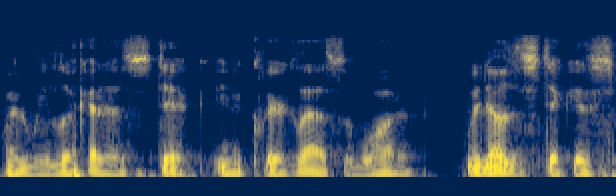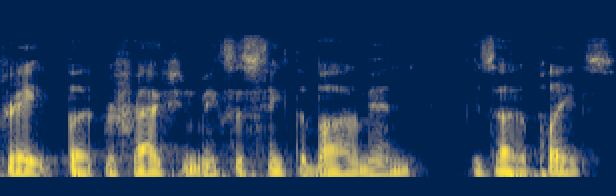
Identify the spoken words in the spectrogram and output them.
when we look at a stick in a clear glass of water. We know the stick is straight, but refraction makes us think the bottom end is out of place.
